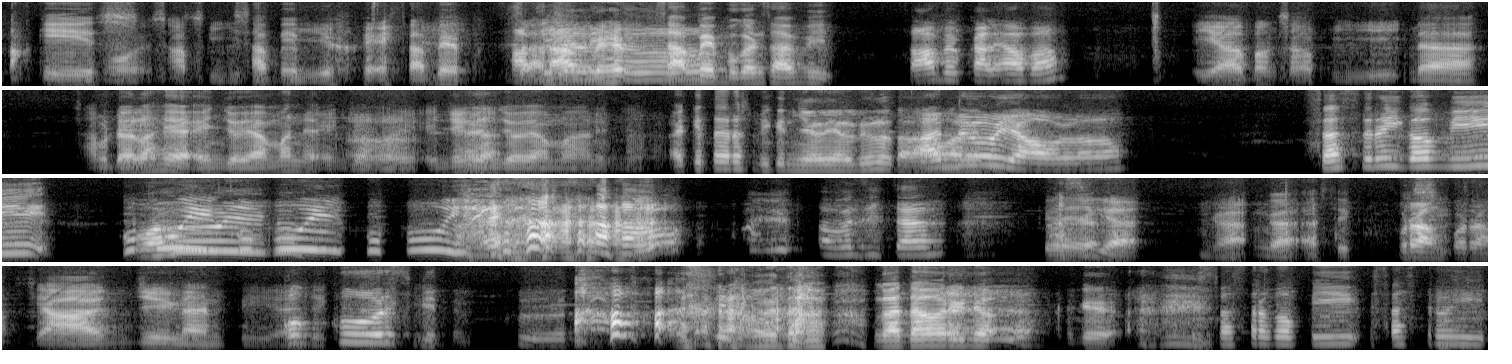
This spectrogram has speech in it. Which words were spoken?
takis Oh, sapi, sapi. sabep itu. sabep bukan sabi Sabep kali apa? Iya, Bang Sapi. dah Sapi. udahlah ya enjoy aman ya Enjoy. Enjoy enjoy, nggak? aman eh kita harus bikin yel-yel dulu tahu awal Aduh ya Allah. sastri kopi Kupui, kupui, kupui. Apa sih Chan? Asik ya. gak? nggak nggak asik Kurang kurang. Si anjing. nanti Oh kurs gitu. Nggak tahu nggak tahu Rido oke sastra kopi sastrui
